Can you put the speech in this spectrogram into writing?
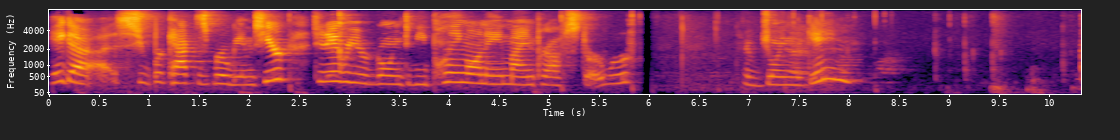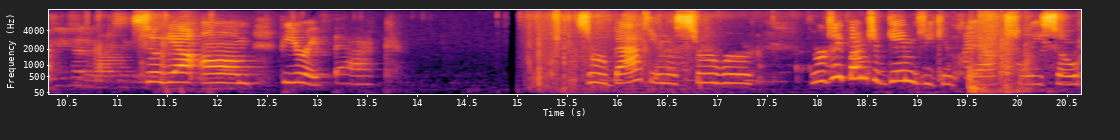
Hey guys, Super Cactus Bro Games here. Today we are going to be playing on a Minecraft server. I've joined the game. So yeah, um, be right back. So we're back in the server. There's a bunch of games you can play actually. So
